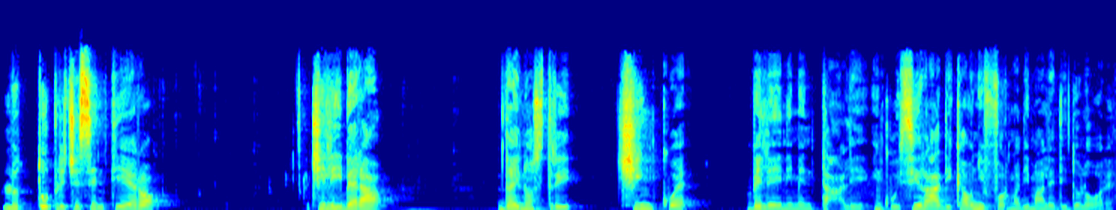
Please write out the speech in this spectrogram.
L'ottuplice sentiero ci libera dai nostri cinque veleni mentali in cui si radica ogni forma di male e di dolore.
